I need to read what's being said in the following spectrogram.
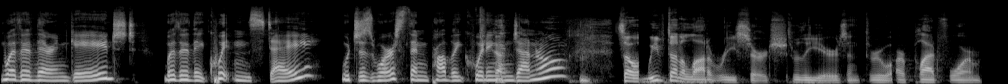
whether they're engaged, whether they quit and stay, which is worse than probably quitting in general. Hmm. So, we've done a lot of research through the years and through our platform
